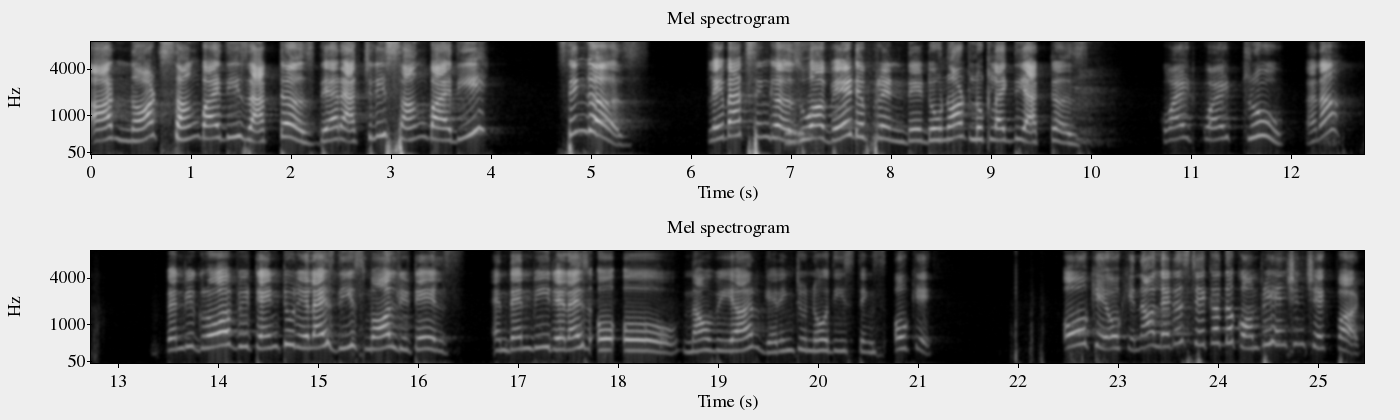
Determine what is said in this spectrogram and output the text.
are not sung by these actors. They are actually sung by the singers playback singers who are way different. They do not look like the actors. Quite quite true ना when we grow up we tend to realize these small details and then we realize, oh, oh, now we are getting to know these things. Okay. Okay, okay. Now let us take up the comprehension check part.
